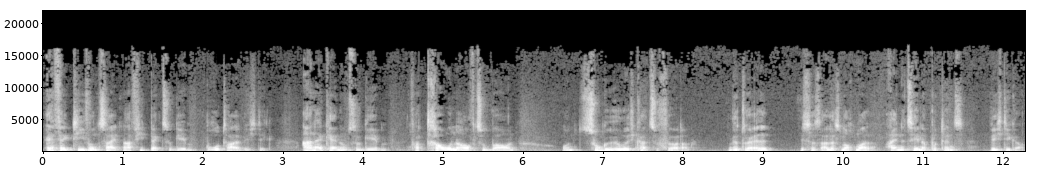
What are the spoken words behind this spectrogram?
effektiv und zeitnah Feedback zu geben, brutal wichtig. Anerkennung zu geben, Vertrauen aufzubauen und Zugehörigkeit zu fördern. Virtuell ist das alles nochmal eine Zehnerpotenz wichtiger.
